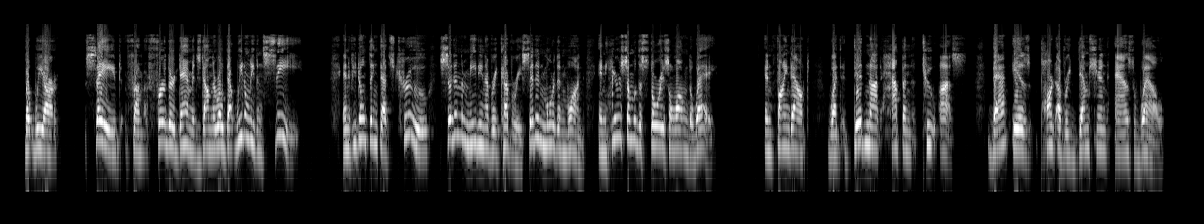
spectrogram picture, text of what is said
but we are saved from further damage down the road that we don't even see. And if you don't think that's true, sit in a meeting of recovery, sit in more than one, and hear some of the stories along the way and find out what did not happen to us. That is part of redemption as well.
